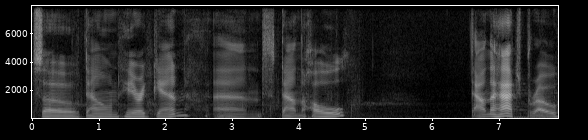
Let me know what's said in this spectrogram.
So down here again, and down the hole. Down the hatch, bro.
